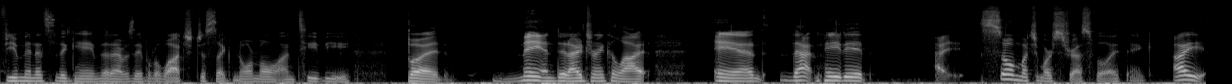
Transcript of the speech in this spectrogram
few minutes of the game that I was able to watch just like normal on TV. But man, did I drink a lot, and that made it I, so much more stressful. I think I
